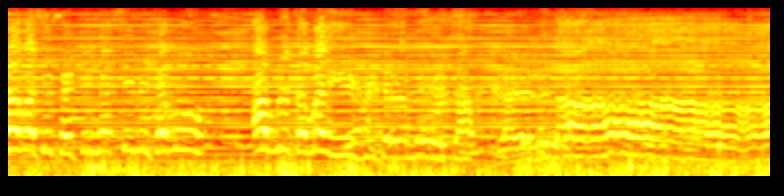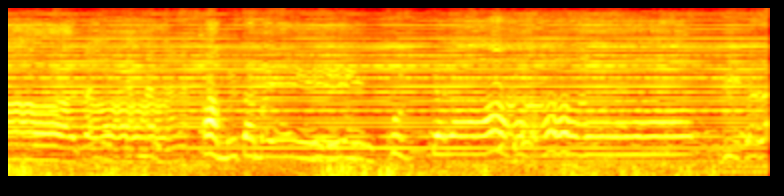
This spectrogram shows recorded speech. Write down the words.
సవతి పెట్టినట్టు విషము అమృతమై బిడ్డల మూట అమృతమై బిడ్డల బిడ్డల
